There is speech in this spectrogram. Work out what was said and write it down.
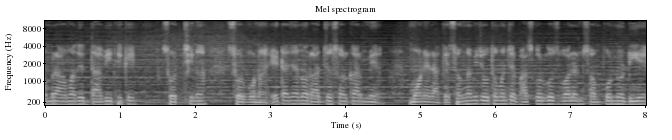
আমরা আমাদের দাবি থেকে সরছি না, সরব না। এটা যেন রাজ্য সরকার মনে রাখে। সংগ্রামী যৌথ মঞ্চের ভাস্কর ঘোষ বলেন, সম্পূর্ণ ডিএ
